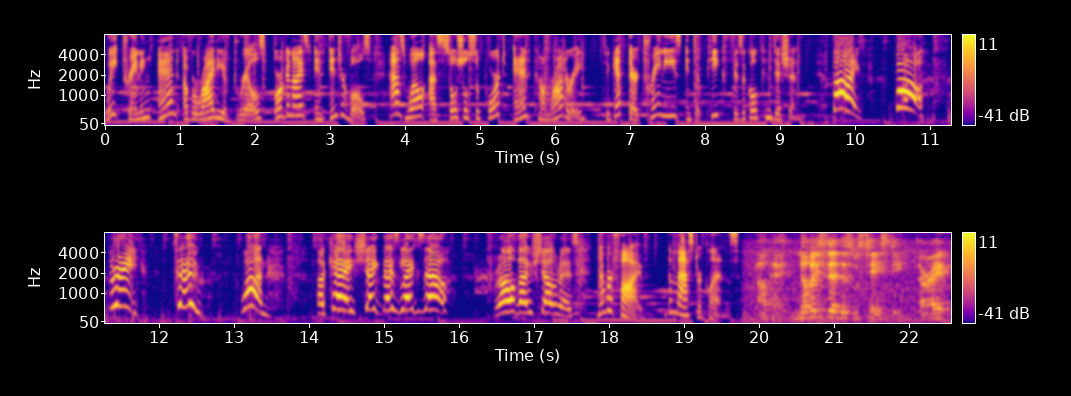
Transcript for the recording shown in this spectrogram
weight training, and a variety of drills organized in intervals, as well as social support and camaraderie to get their trainees into peak physical condition. Five, four, three, two, one. Okay, shake those legs out. Roll those shoulders. Number 5. The Master Cleanse. Okay, nobody said this was tasty, alright?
